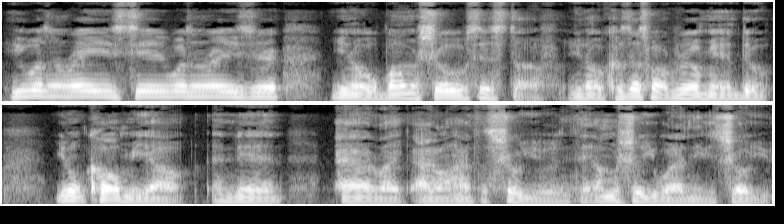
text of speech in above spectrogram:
he wasn't raised here, he wasn't raised here you know, Obama shows his stuff, you know, because that's what real men do. You don't call me out and then act like I don't have to show you anything. I'm to show you what I need to show you.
